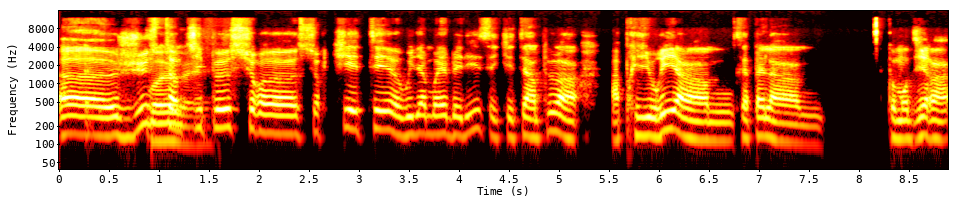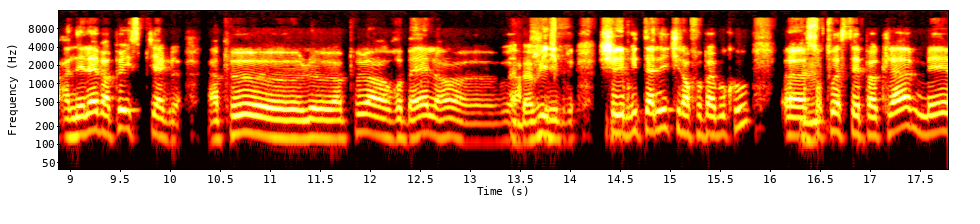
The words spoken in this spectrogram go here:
Euh, juste Ouais, un petit peu sur, euh, sur qui était William Webb Ellis et qui était un peu, un, a priori, un, qui s'appelle un comment dire, un, un élève un peu espiègle, un peu, le, un peu un rebelle. hein, Ah bah chez les, oui. Chez les Britanniques, il n'en faut pas beaucoup, Mhm. surtout à cette époque-là, mais,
